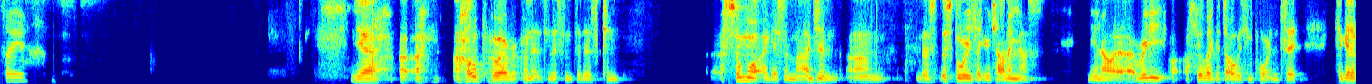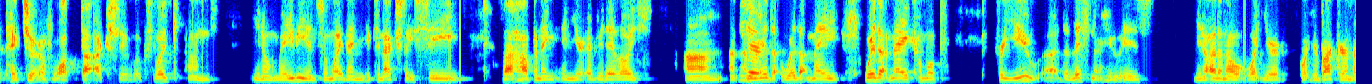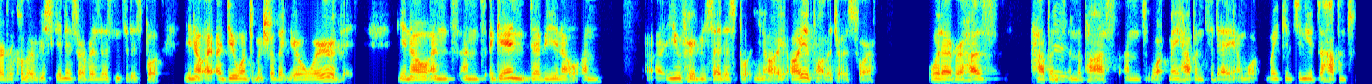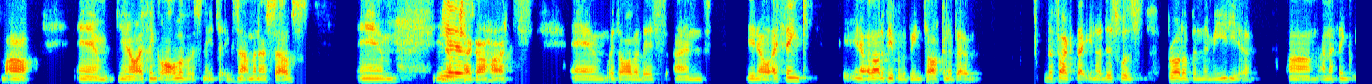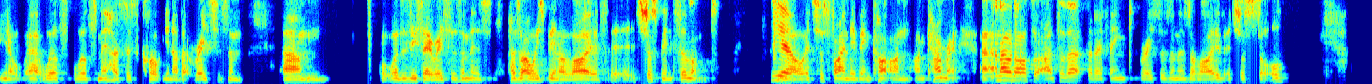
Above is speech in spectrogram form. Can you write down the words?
So yeah. Yeah, I, I hope whoever kind of is listening to this can somewhat, I guess, imagine um, the, the stories that you're telling us. You know, I really I feel like it's always important to to get a picture of what that actually looks like and you know maybe in some way then you can actually see that happening in your everyday life um, and, yeah. and where that where that may where that may come up for you uh, the listener who is you know i don't know what your what your background or the color of your skin is whoever's listening to this but you know I, I do want to make sure that you're aware of it you know and and again debbie you know um, uh, you've heard me say this but you know i, I apologize for whatever has happened mm. in the past and what may happen today and what may continue to happen tomorrow. And um, you know, I think all of us need to examine ourselves and um, you know, check our hearts um, with all of this. And, you know, I think, you know, a lot of people have been talking about the fact that, you know, this was brought up in the media. Um, and I think, you know, uh, Will, Will Smith has this quote, you know, that racism um, what does he say? Racism is has always been alive. It's just been filmed. Yeah. You know, it's just finally been caught on on camera. And I would also add to that that I think racism is alive. It's just subtle,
